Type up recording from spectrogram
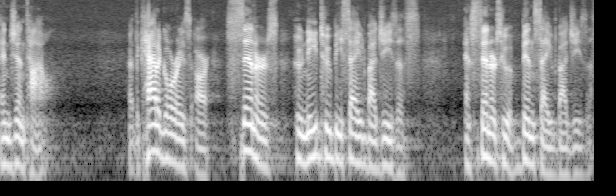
and Gentile. Right, The categories are sinners who need to be saved by Jesus and sinners who have been saved by Jesus.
